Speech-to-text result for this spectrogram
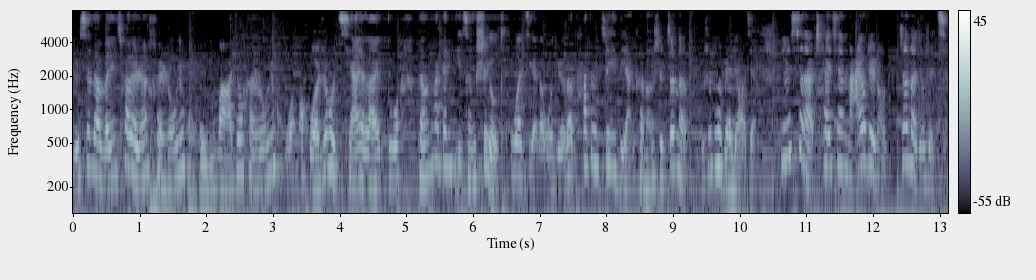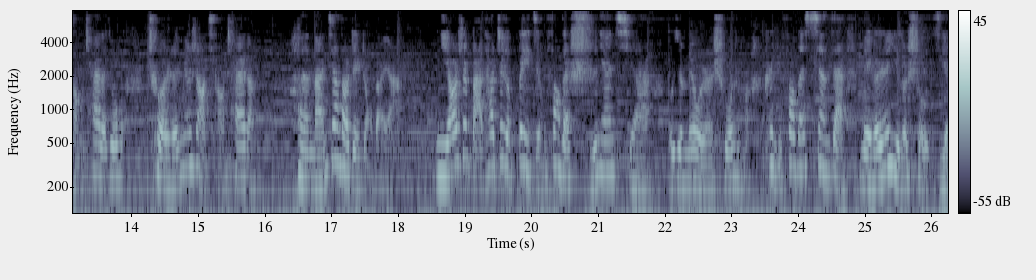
就现在文艺圈的人很容易红嘛，就很容易火嘛，火之后钱也来多，可能他跟底层是有脱节的。我觉得他对这一点可能是真的不是特别了解，因为现在拆迁哪有这种真的就是强拆的，就扯人名上强拆的，很难见到这种的呀。你要是把他这个背景放在十年前。我觉得没有人说什么，可你放在现在，每个人一个手机，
